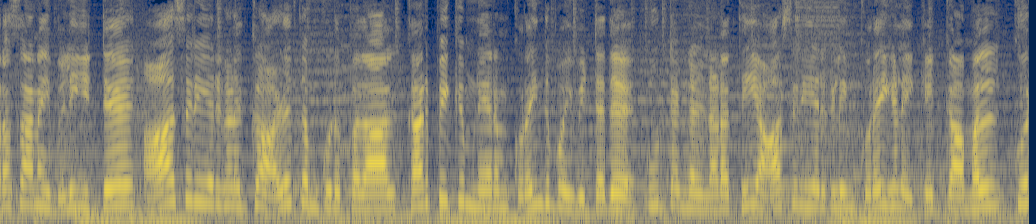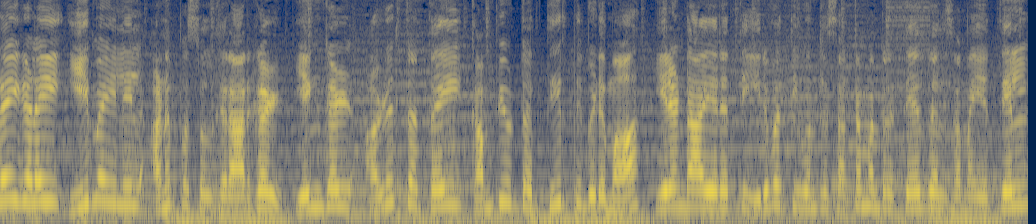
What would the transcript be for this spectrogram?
அரசாணை வெளியிட்டு ஆசிரியர்களுக்கு அழுத்தம் கொடுப்பதால் கற்பிக்கும் நேரம் குறைந்து போய்விட்டது. கூட்டங்கள் நடத்தி ஆசிரியர்களின் குறைகளை கேட்காமல் குறைகளை இமெயிலில் அனுப்ப சொல்கிறார்கள். எங்கள் அழுத்தத்தை கம்ப்யூட்டர் தீர்த்து விடுமா இரண்டாயிரத்தி இருபத்தி ஒன்று சட்டமன்ற தேர்தல் சமயத்தில்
